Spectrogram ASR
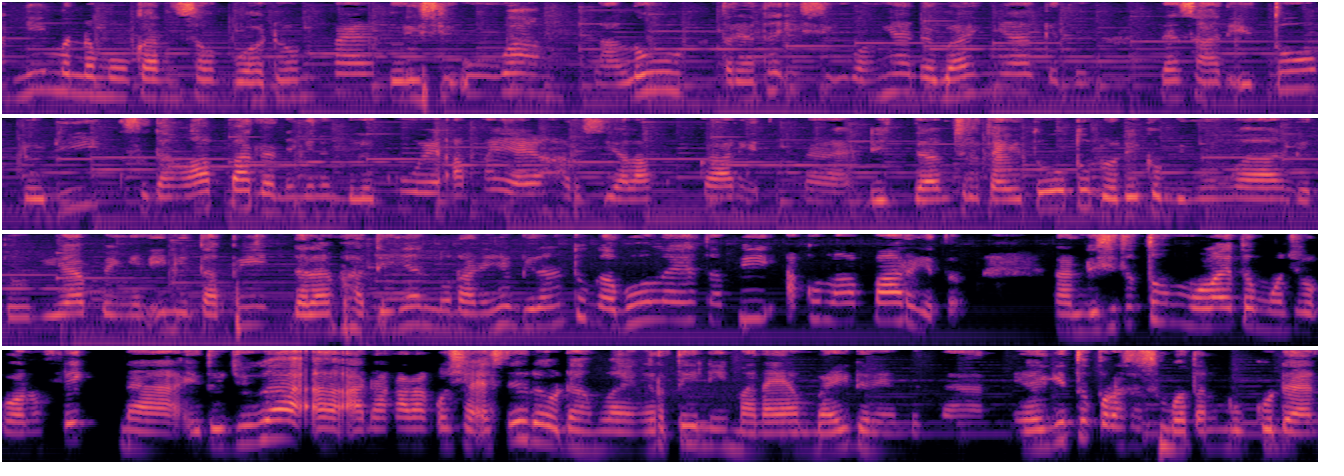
Ani menemukan sebuah dompet berisi uang. Lalu ternyata isi uangnya ada banyak gitu. Dan saat itu Dodi sedang lapar dan ingin membeli kue. Apa ya yang harus dia lakukan gitu? Nah di dalam cerita itu tuh Dodi kebingungan gitu. Dia pengen ini tapi dalam hatinya nuraninya bilang tuh nggak boleh tapi aku lapar gitu. Nah di situ tuh mulai tuh muncul konflik. Nah itu juga uh, anak-anak usia SD udah udah mulai ngerti nih mana yang baik dan yang benar. Ya gitu proses pembuatan buku. Dan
